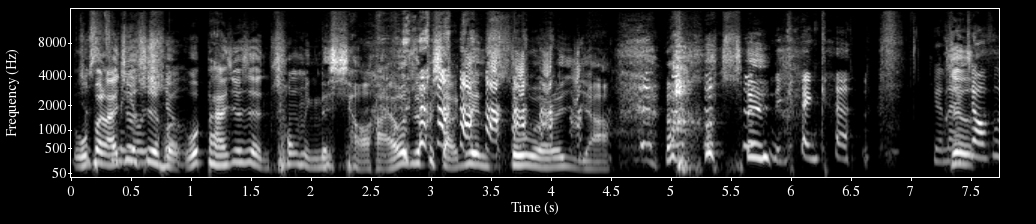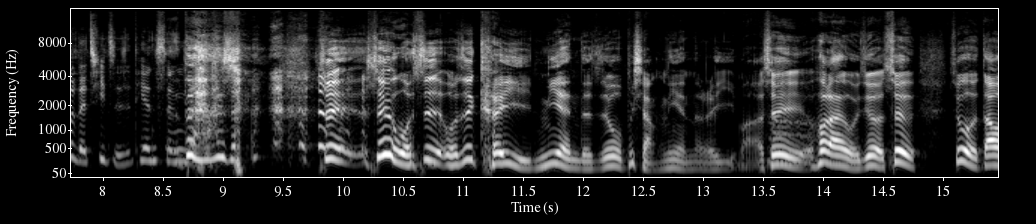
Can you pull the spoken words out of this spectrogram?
我本来就是很我本来就是很聪明的小孩，我只是不想念书而已啊。然后所以你看看，原来教父的气质是天生的。所以所以我是我是可以念的，只是我不想念而已嘛。所以后来我就所以所以我到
